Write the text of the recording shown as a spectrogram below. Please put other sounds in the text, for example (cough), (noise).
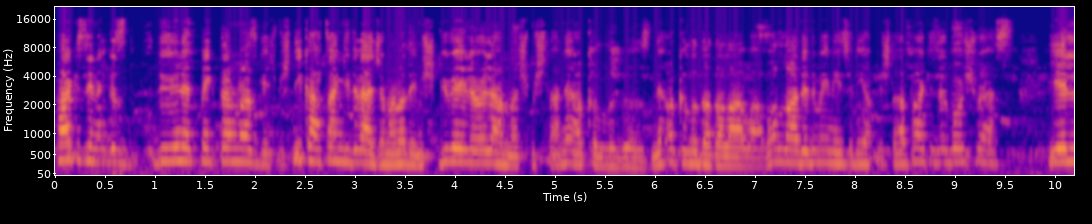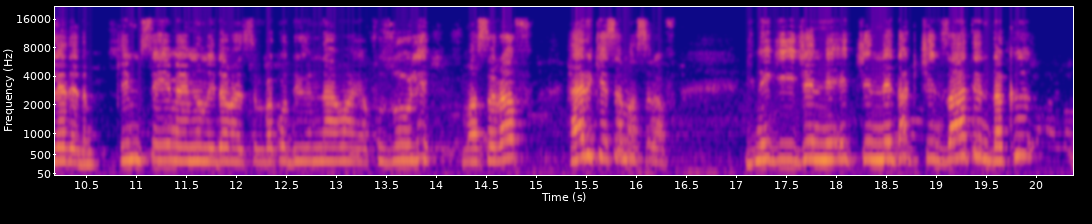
Pakize'nin kız düğün etmekten vazgeçmiş. Nikahtan gidivereceğim ana demiş. Güveyle öyle anlaşmışlar. Ne akıllı kız, ne akıllı dadalar var. Vallahi dedim en iyisini yapmışlar. Pakize boş ver. Yelle dedim. Kimseyi memnun edemezsin. Bak o düğünler var ya fuzuli, masraf. Herkese masraf. Ne giyeceksin, ne edeceksin, ne takacaksın. Zaten dakı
